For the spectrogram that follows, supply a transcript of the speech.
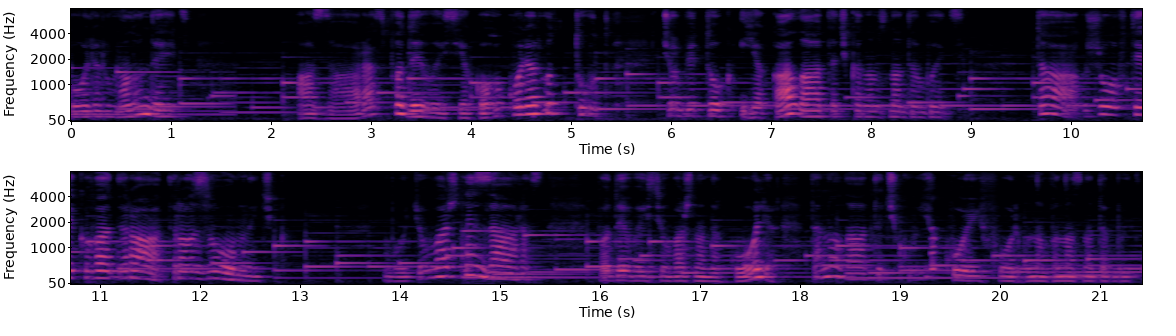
кольору, молодець. А зараз подивись, якого кольору тут чобіток і яка латочка нам знадобиться. Так, жовтий квадрат, розумничка. Будь уважний зараз. Подивись уважно на колір та на латочку, якої форми вона знадобиться.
